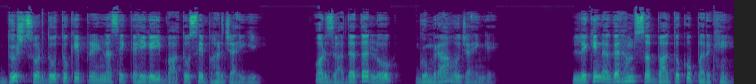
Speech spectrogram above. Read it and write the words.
दुष्ट स्वरदूतों की प्रेरणा से कही गई बातों से भर जाएगी और ज़्यादातर लोग गुमराह हो जाएँगे। लेकिन अगर हम सब बातों को परखें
